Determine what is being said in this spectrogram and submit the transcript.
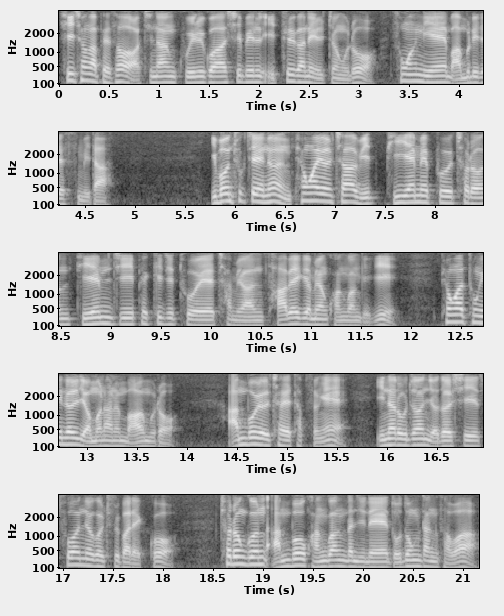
시청 앞에서 지난 9일과 10일 이틀간의 일정으로 성황리에 마무리됐습니다. 이번 축제에는 평화열차 윗 BMF 철원 DMG 패키지 투어에 참여한 400여 명 관광객이 평화통일을 염원하는 마음으로 안보열차에 탑승해 이날 오전 8시 수원역을 출발했고 철원군 안보관광단지 내 노동 당사와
